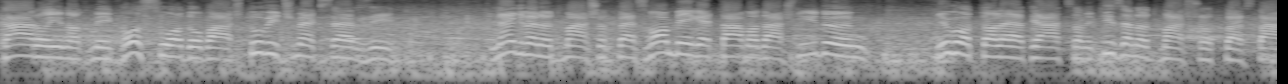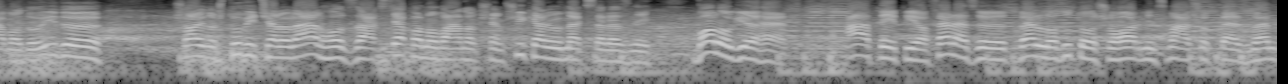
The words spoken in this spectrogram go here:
Károlynak még hosszú a dobás, Tuvics megszerzi. 45 másodperc, van még egy támadásnyi időnk. Nyugodtan lehet játszani, 15 másodperc támadó idő. Sajnos Tuvics elől elhozzák, Sztyepanovának sem sikerül megszerezni. Balog jöhet, átlépi a felezőt, belül az utolsó 30 másodpercben.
